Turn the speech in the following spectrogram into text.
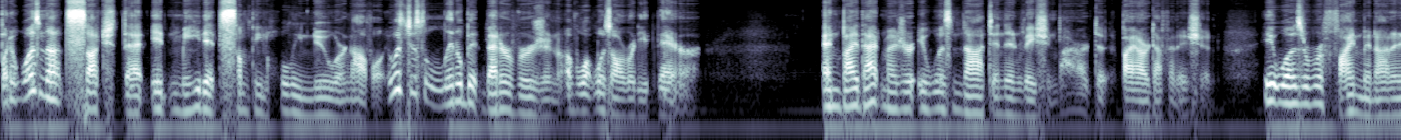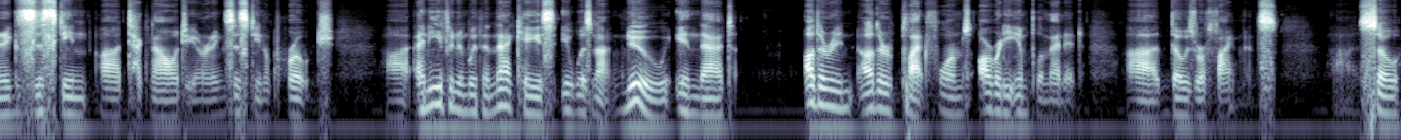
But it was not such that it made it something wholly new or novel. It was just a little bit better version of what was already there. And by that measure, it was not an innovation by our, by our definition. It was a refinement on an existing uh, technology or an existing approach. Uh, and even within that case, it was not new in that other in other platforms already implemented uh, those refinements. Uh, so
